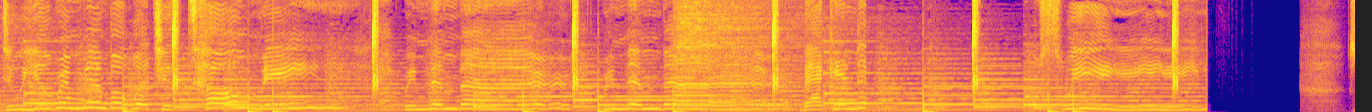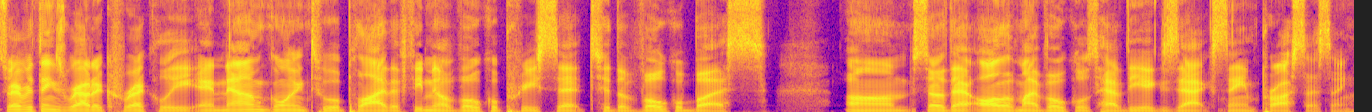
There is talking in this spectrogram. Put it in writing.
Do you you told me? Remember, remember, back in the. So everything's routed correctly, and now I'm going to apply the female vocal preset to the vocal bus um, so that all of my vocals have the exact same processing.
